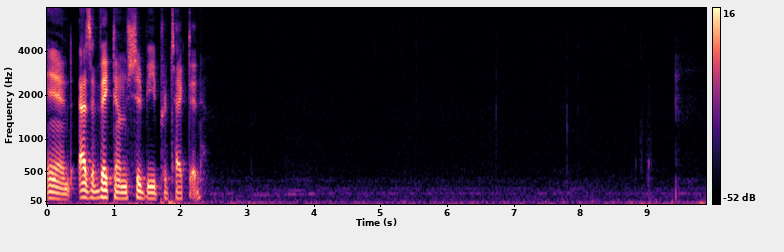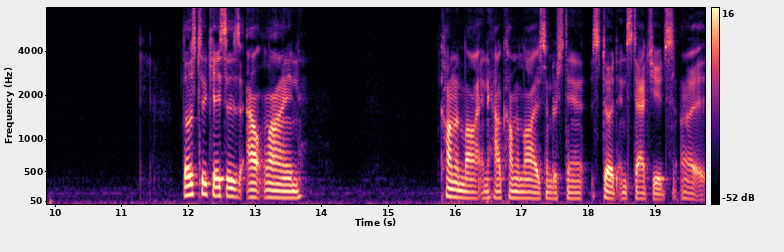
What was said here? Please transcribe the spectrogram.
and as a victim should be protected. Those two cases outline common law and how common law is understood in statutes. Uh,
